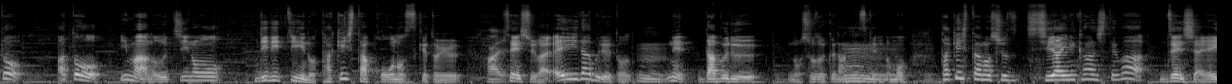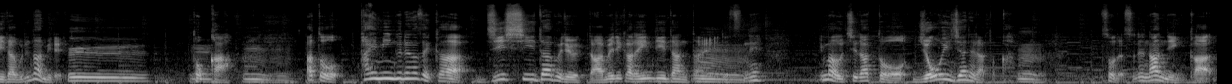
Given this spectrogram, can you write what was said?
と、あと今あのうちの DDT の竹下幸之助というはい。選手が AEW と、うん。ねダブルの所属なんですけれども、うん竹下のし試合に関しては全試合 AEW のは見れるとかうんうんあとタイミングでなぜか GCW ってアメリカのインディー団体ですね、今うちだとジョーイ・ジャネラとか、うん。そうですね。何人か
